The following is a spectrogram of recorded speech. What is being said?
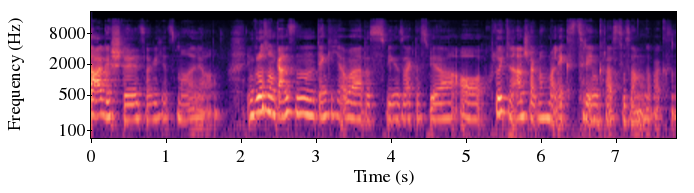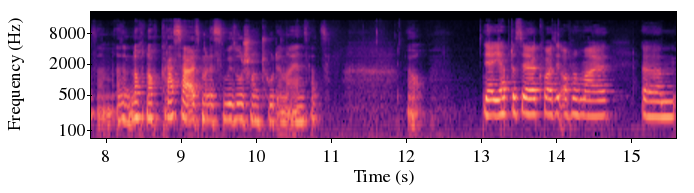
dargestellt, sage ich jetzt mal, ja. Im Großen und Ganzen denke ich aber, dass, wie gesagt, dass wir auch durch den Anschlag nochmal extrem krass zusammengewachsen sind. Also noch, noch krasser, als man es sowieso schon tut im Einsatz. Ja. Ja, ihr habt das ja quasi auch nochmal ähm,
